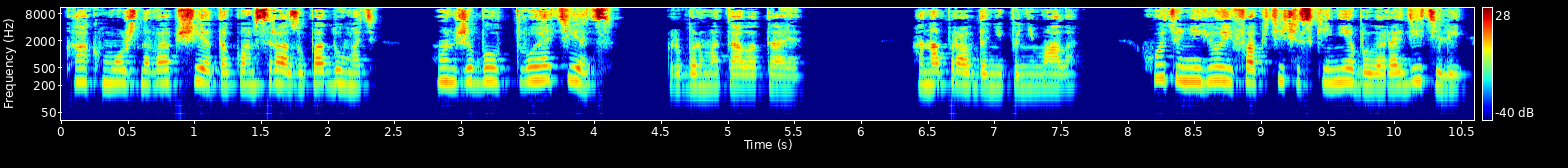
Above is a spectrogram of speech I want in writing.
«Как можно вообще о таком сразу подумать? «Он же был твой отец», — пробормотала Тая. Она правда не понимала. Хоть у нее и фактически не было родителей,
